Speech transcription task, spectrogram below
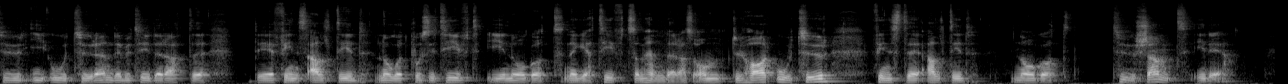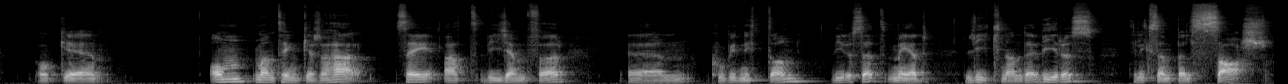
Tur i oturen, det betyder att eh, det finns alltid något positivt i något negativt som händer. Alltså om du har otur finns det alltid något tursamt i det. Och eh, om man tänker så här, säg att vi jämför eh, covid-19 viruset med liknande virus, till exempel sars.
